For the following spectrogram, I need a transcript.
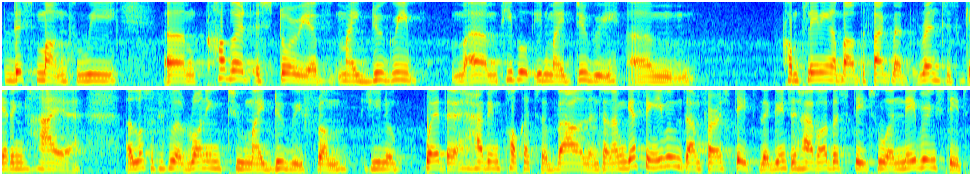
this month we um, covered a story of my Maiduguri um, people in Maiduguri um, complaining about the fact that rent is getting higher. A lot of people are running to my Maiduguri from, you know, where they're having pockets of violence. And I'm guessing even Zamfara state, they're going to have other states who are neighboring states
